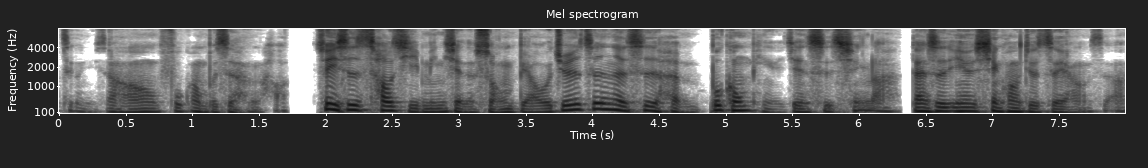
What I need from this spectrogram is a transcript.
这个女生好像肤况不是很好。所以是超级明显的双标，我觉得真的是很不公平的一件事情啦。但是因为现况就这样子啊，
